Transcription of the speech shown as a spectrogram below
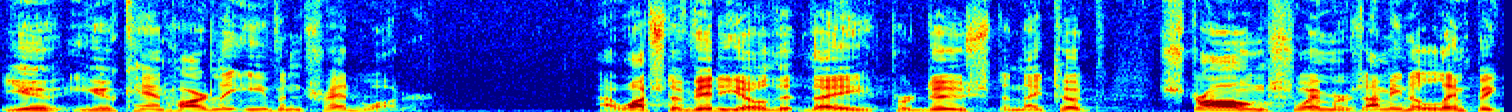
you, you can't hardly even tread water. I watched a video that they produced, and they took strong swimmers, I mean Olympic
